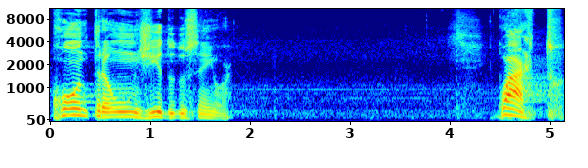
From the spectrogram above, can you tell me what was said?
contra o ungido do Senhor. Quarto,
